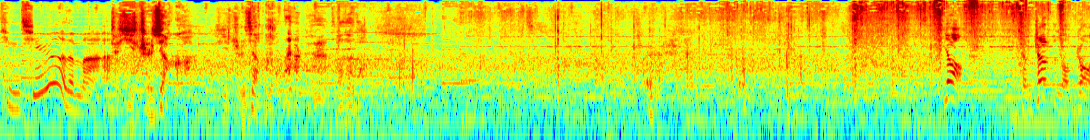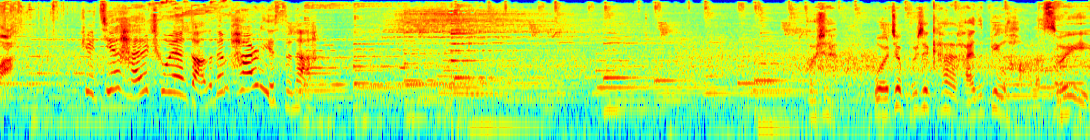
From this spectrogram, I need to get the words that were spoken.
挺亲热的嘛。这一直叫哥，一直叫哥。哟，整这么隆重啊！这接孩子出院搞得跟 party 似的。不是，我这不是看孩子病好了，所以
